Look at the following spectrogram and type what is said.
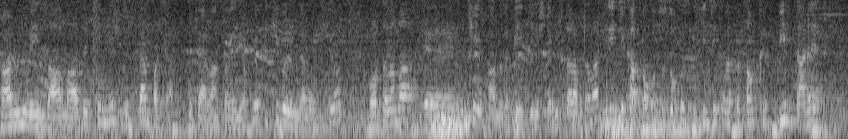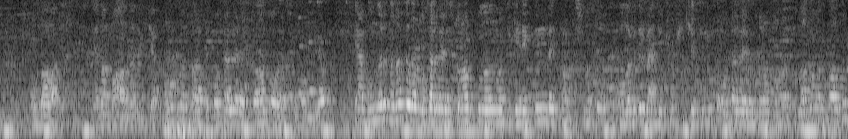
Kanuni Bey'in damadı kimmiş? Rüstem Paşa bu kervansarayı yapıyor. İki bölümden oluşuyor. Ortalama e, iki anlamda bir girişte üst tarafta var. Birinci katta 39, ikinci katta tam 41 tane oda var. ya da mağaza, dükkan. Ama burası artık otel ve restoran olarak kullanılıyor. Yani bunların ne kadar otel ve restoran kullanılması gerektiğini de tartışması olabilir bence. Çünkü kesinlikle otel ve restoran olarak kullanmaması lazım.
